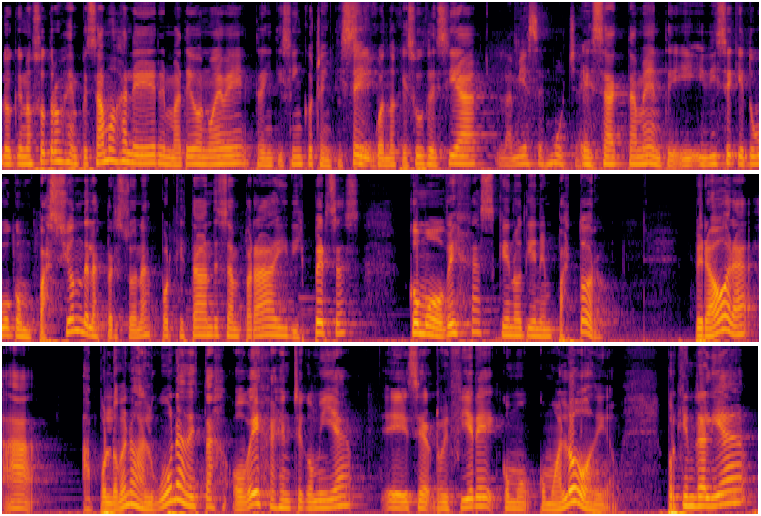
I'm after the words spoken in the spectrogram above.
lo que nosotros empezamos a leer en Mateo 9, 35, 36, cuando Mies decía... La mies es mucha. Exactamente, y, dice que tuvo compasión de las personas porque estaban desamparadas y dispersas como ovejas que no tienen pastor. Pero ahora a, por lo menos algunas de estas ovejas, entre comillas, eh, se refiere como, como a lobos, digamos. Porque en realidad,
